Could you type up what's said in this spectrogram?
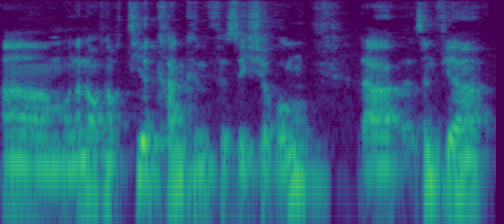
ähm, und dann auch noch Tierkrankenversicherung, da sind wir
